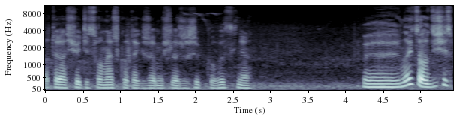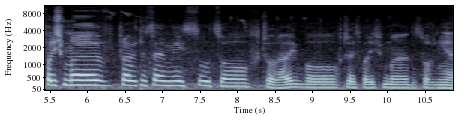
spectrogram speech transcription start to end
A teraz świeci słoneczko, także myślę, że szybko wyschnie. E, No i co, dzisiaj spaliśmy prawie w tym samym miejscu co wczoraj, bo wczoraj spaliśmy dosłownie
